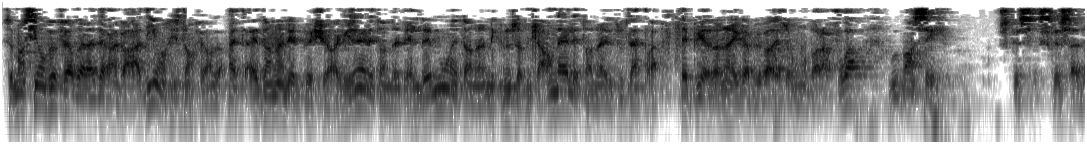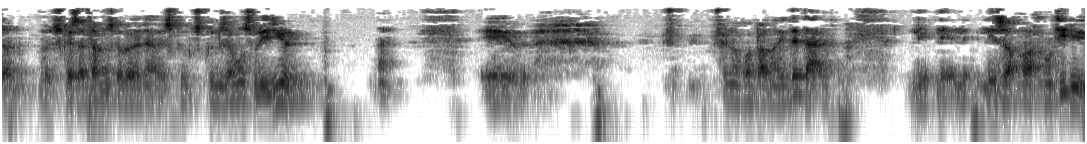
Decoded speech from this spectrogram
Seulement, si on veut faire de la terre un paradis, on risque d'en faire, étant donné le péché originel, étant donné le démon, étant donné que nous sommes charnels, étant donné toute la et puis étant donné que la plupart des hommes ont pas la foi, vous pensez ce que, que ça donne, ce que ça donne, ce que, nous avons sous les yeux. Hein. Et euh, je, je ne pas dans les détails. Les, horreurs continuent,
